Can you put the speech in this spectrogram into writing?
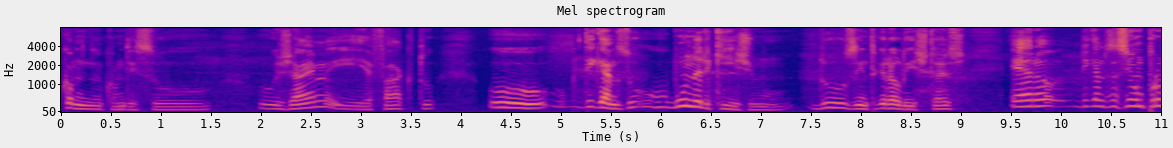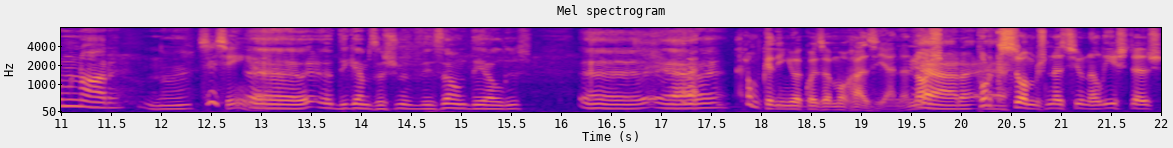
como, como disse o, o Jaime, e é facto, o, digamos, o, o monarquismo dos integralistas era, digamos assim, um promenor, não é? Sim, sim. Uh, digamos, a jurisdição deles uh, era... era... era. um bocadinho a coisa morrasiana. Nós, era, porque é. somos nacionalistas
